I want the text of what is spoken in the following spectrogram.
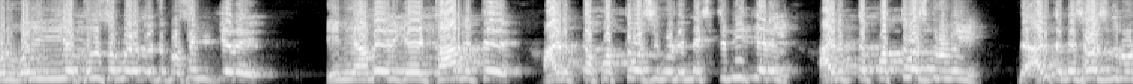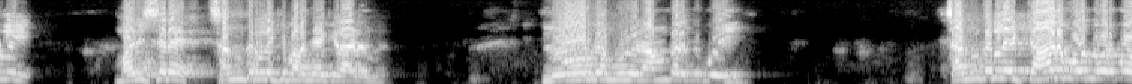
ഒരു വലിയ പൊതുസമ്മേളനത്തിൽ വെച്ച് പ്രസംഗിക്കുകയാണ്. ഇനി അമേരിക്കയുടെ ടാർഗറ്റ് അടുത്ത പത്ത് വർഷം കൊണ്ട് നെക്സ്റ്റ് ഡീക്കേഡിൽ അടുത്ത പത്ത് വർഷത്തിനുള്ളിൽ അടുത്ത ദശവർഷത്തിനുള്ളിൽ മനുഷ്യനെ ചന്ദ്രനിലേക്ക് പറഞ്ഞേക്കലാണെന്ന് ലോകം മുഴുവൻ അമ്പരന്ന് പോയി. ചന്ദ്രനിലേക്ക് ആൾ പോകുന്ന പറയുമ്പോ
